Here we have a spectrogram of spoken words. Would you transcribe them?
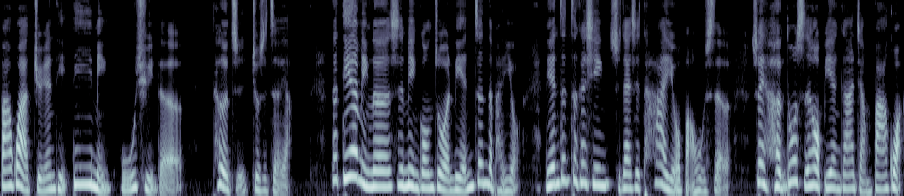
八卦绝缘体第一名舞曲的特质就是这样。那第二名呢，是命宫座廉贞的朋友。廉贞这颗星实在是太有保护色了，所以很多时候别人跟他讲八卦，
